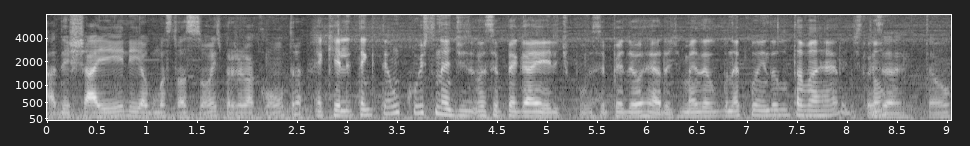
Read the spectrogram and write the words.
a deixar ele em algumas situações pra jogar contra. É que ele tem que ter um custo, né, de você pegar ele, tipo, você perdeu o Herald, mas o boneco ainda lutava Herald, Pois então... é, então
